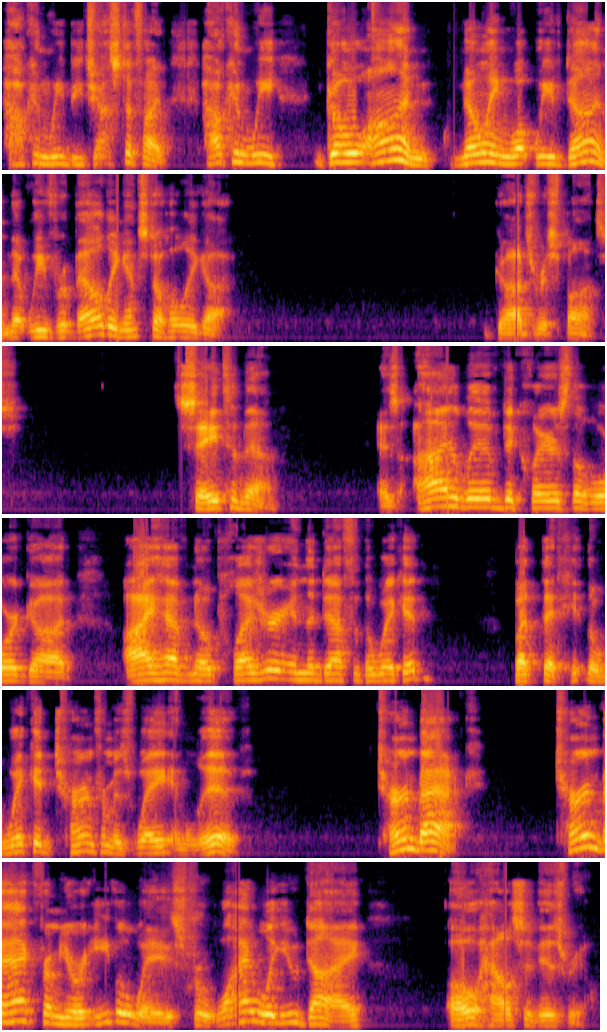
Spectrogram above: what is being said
How can we be justified? How can we go on knowing what we've done, that we've rebelled against a holy God? God's response Say to them, As I live, declares the Lord God, I have no pleasure in the death of the wicked, but that the wicked turn from his way and live. Turn back. Turn back from your evil ways, for why will you die, O house of Israel?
